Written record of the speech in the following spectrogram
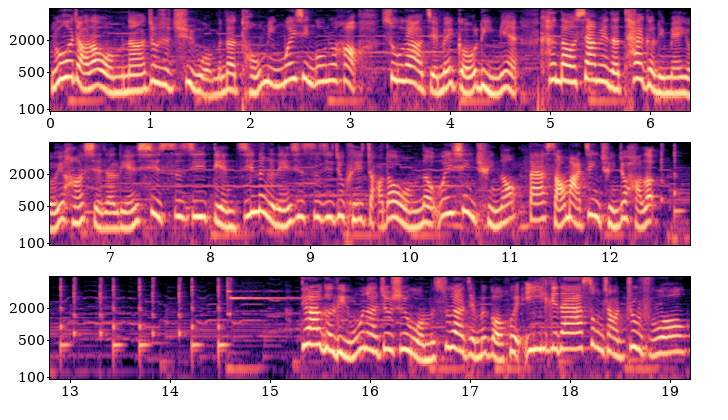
如何找到我们呢？就是去我们的同名微信公众号“塑料姐妹狗”里面，看到下面的 tag 里面有一行写着“联系司机”，点击那个联系司机就可以找到我们的微信群哦。大家扫码进群就好了。第二个礼物呢，就是我们塑料姐妹狗会一一给大家送上祝福哦。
